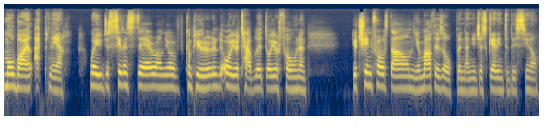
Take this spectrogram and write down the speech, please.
mobile apnea, where you just sit and stare on your computer or your tablet or your phone and your chin falls down, your mouth is open, and you just get into this, you know,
